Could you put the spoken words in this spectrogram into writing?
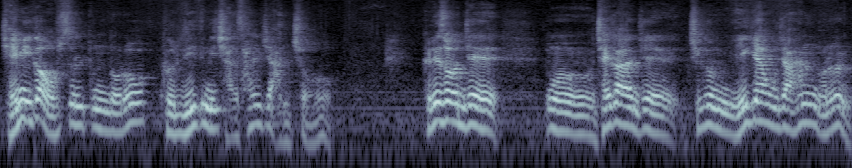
재미가 없을 뿐더러 그 리듬이 잘 살지 않죠. 그래서 이제 어 제가 이제 지금 얘기하고자 하는 거는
